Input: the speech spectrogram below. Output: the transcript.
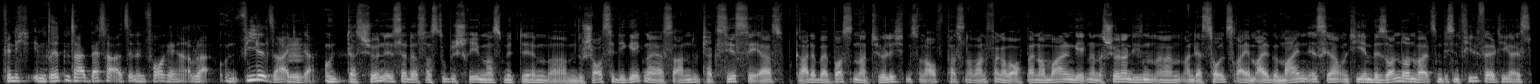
finde ich im dritten Teil besser als in den Vorgängern oder und vielseitiger. Und das Schöne ist ja das, was du beschrieben hast mit dem, ähm, du schaust dir die Gegner erst an, du taxierst sie erst, gerade bei Bossen natürlich, muss man aufpassen am Anfang, aber auch bei normalen Gegnern. Das Schöne an, diesem, ähm, an der Souls-Reihe im Allgemeinen ist ja, und hier im Besonderen, weil es ein bisschen vielfältiger ist,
